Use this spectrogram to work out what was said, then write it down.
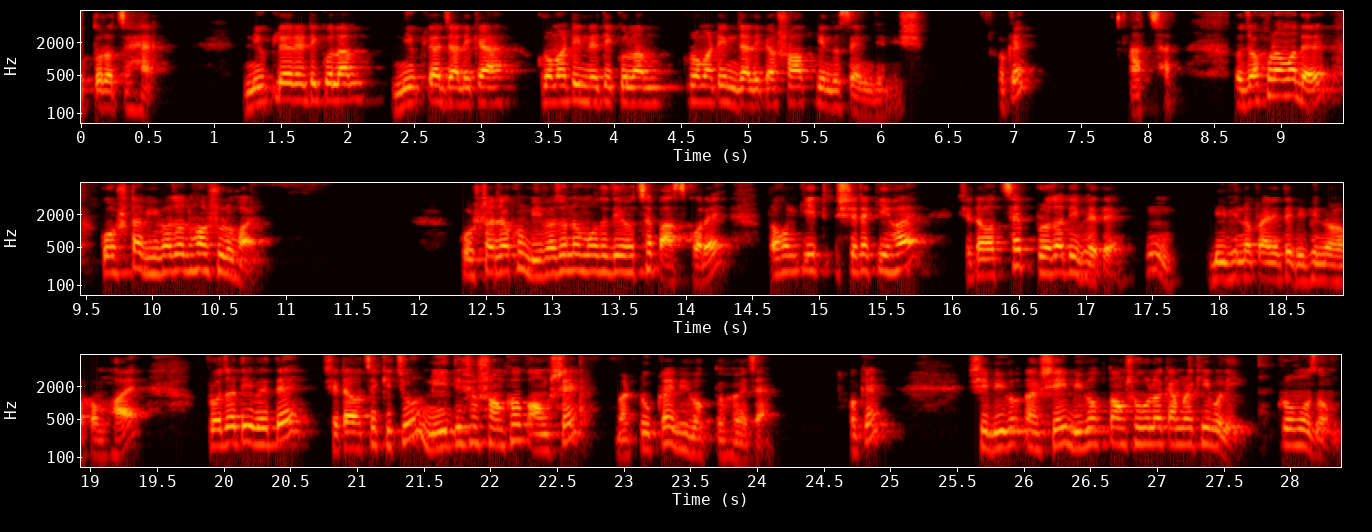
উত্তর হচ্ছে হ্যাঁ। নিউক্লিয়ার রেটিকুলাম নিউক্লিয়ার জালিকা ক্রোমাটিন রেটিকুলাম ক্রোমাটিন জালিকা সব কিন্তু সেম জিনিস। ওকে আচ্ছা তো যখন আমাদের কোষটা বিভাজন হওয়া শুরু হয়, কোষটা যখন বিভাজনের মধ্যে দিয়ে হচ্ছে পাস করে, তখন কি সেটা কি হয়? সেটা হচ্ছে প্রজাতি ভেদে, হুম, বিভিন্ন প্রাণীতে বিভিন্ন রকম হয়। প্রজাতি ভেদে সেটা হচ্ছে কিছু নির্দিষ্ট সংখ্যক অংশে বা টুকরায় বিভক্ত হয়ে যায়। ওকে সেই সেই বিভক্ত অংশগুলোকে আমরা কি বলি? ক্রোমোজোম।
